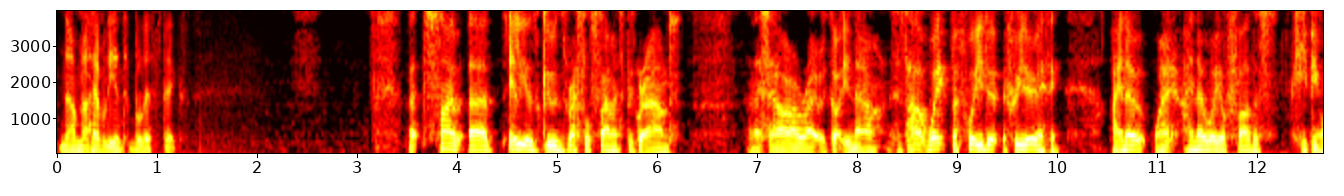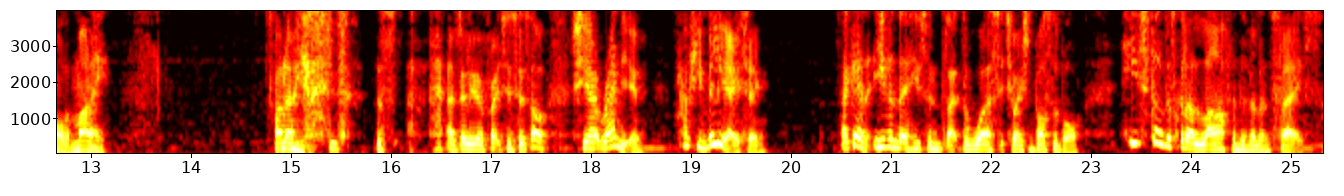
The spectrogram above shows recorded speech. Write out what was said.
no, I'm not heavily into ballistics. But Simon, uh, Ilya's goons wrestle Simon to the ground, and they say, "All right, we've got you now." He says, "Oh, wait! Before you do, before you do anything, I know where I know where your father's keeping all the money." Oh no! as Ilya approaches, he says, "Oh, she outran you. How humiliating!" Again, even though he's in like the worst situation possible, he's still just going to laugh in the villain's face.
